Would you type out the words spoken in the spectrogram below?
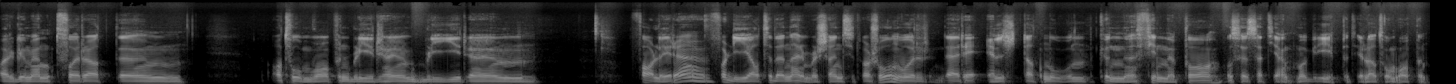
argument for at eh, atomvåpen blir, blir eh, farligere, fordi at det nærmer seg en situasjon hvor det er reelt at noen kunne finne på å se seg tjent med å gripe til atomvåpen.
